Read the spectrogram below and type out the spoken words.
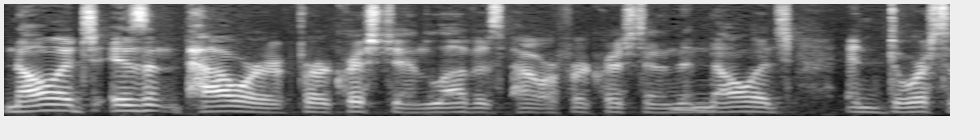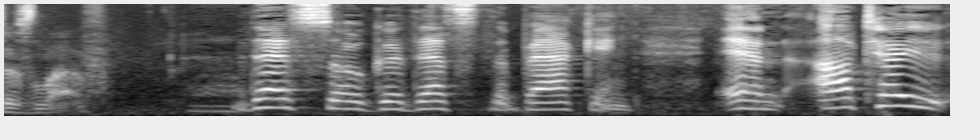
knowledge isn't power for a Christian, love is power for a Christian, and then mm. knowledge endorses love. That's so good. That's the backing. And I'll tell you,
